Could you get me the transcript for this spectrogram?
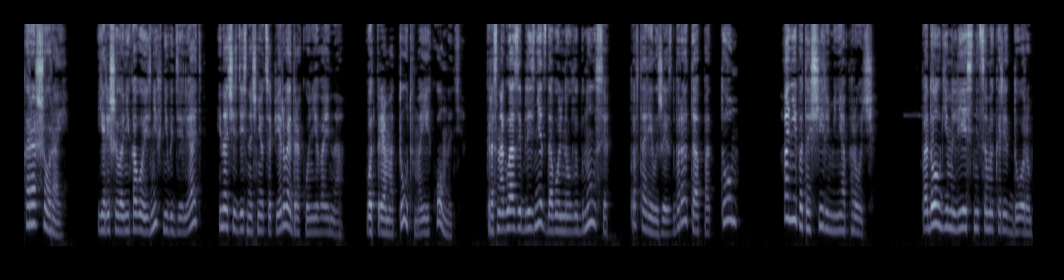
«Хорошо, Рай». Я решила никого из них не выделять, иначе здесь начнется первая драконья война. Вот прямо тут, в моей комнате. Красноглазый близнец довольно улыбнулся, повторил жест брата, а потом... Они потащили меня прочь. По долгим лестницам и коридорам,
